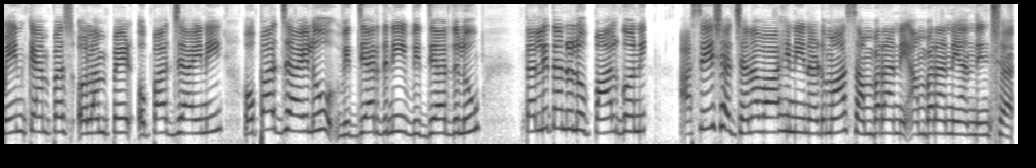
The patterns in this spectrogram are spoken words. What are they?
మెయిన్ క్యాంపస్ ఒలింపేడ్ ఉపాధ్యాయుని ఉపాధ్యాయులు విద్యార్థిని విద్యార్థులు తల్లిదండ్రులు పాల్గొని అశేష జనవాహిని నడుమ సంబరాన్ని అంబరాన్ని అందించారు.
